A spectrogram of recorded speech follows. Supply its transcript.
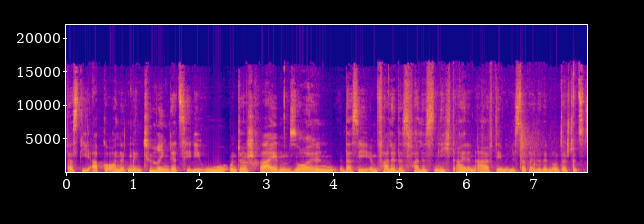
dass die Abgeordneten in Thüringen der CDU unterschreiben sollen, dass sie im Falle des Falles nicht einen AfD-Ministerpräsidenten unterstützen.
